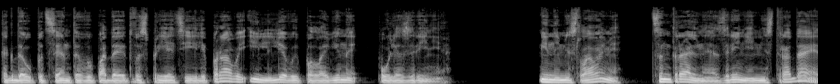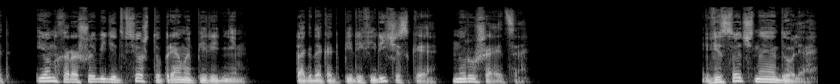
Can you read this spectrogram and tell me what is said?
когда у пациента выпадает восприятие или правой, или левой половины поля зрения. Иными словами, центральное зрение не страдает, и он хорошо видит все, что прямо перед ним, тогда как периферическое нарушается. Височная доля.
